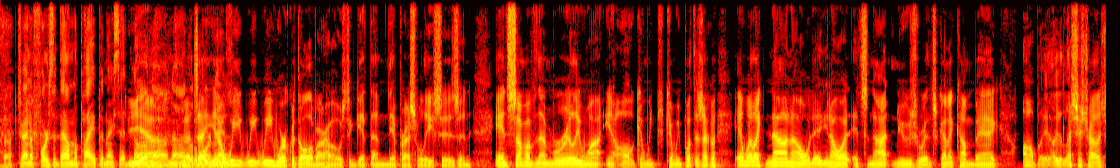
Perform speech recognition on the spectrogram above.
Trying to force it down the pipe, and they said, no, yeah, no, no. a That's little a- more you know, we, we we work with all of our hosts to get them their press releases, and and some of them really want, you know, oh, can we can we put this up? And we're like, no, no, you know what? It's not news. It's going to come back. Oh, but uh, let's just try this.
